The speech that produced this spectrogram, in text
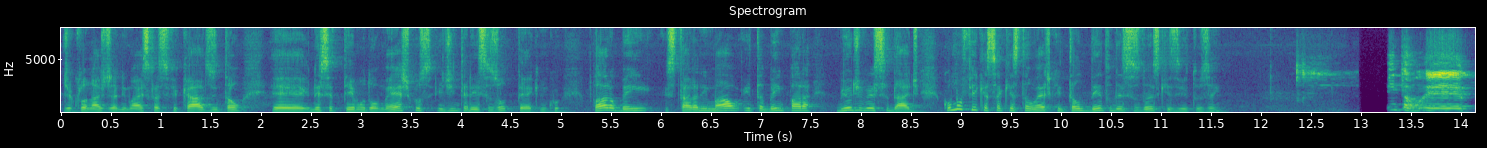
de clonagem de animais classificados, então, é, nesse termo domésticos e de interesse zootécnico, para o bem-estar animal e também para a biodiversidade. Como fica essa questão ética, então, dentro desses dois quesitos, hein? Então, é,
